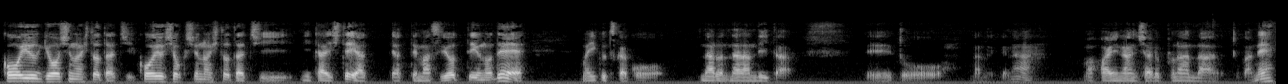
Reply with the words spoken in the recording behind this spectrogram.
こういう業種の人たち、こういう職種の人たちに対してややってますよっていうので、まあ、いくつかこう、なる、並んでいた、えっ、と、なんだっけな、まあ、ファイナンシャルプランナーとかね、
